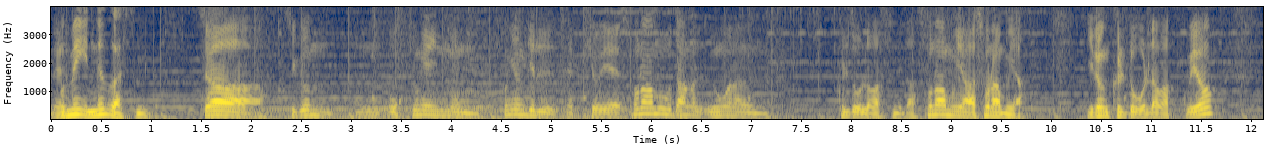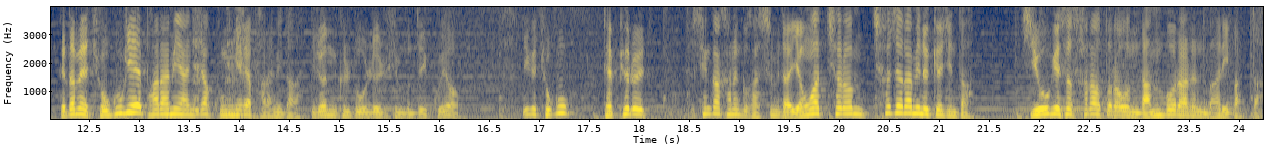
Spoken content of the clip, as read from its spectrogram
네. 분명히 있는 것 같습니다. 자, 지금 음, 옥중에 있는 송영길 대표의 소나무당을 응원하는 글도 올라왔습니다. 소나무야, 소나무야. 이런 글도 올라왔고요. 그 다음에 조국의 바람이 아니라 국민의 바람이다. 이런 글도 올려주신 분도 있고요. 이거 조국 대표를 생각하는 것 같습니다. 영화처럼 처절함이 느껴진다. 지옥에서 살아 돌아온 남보라는 말이 맞다.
